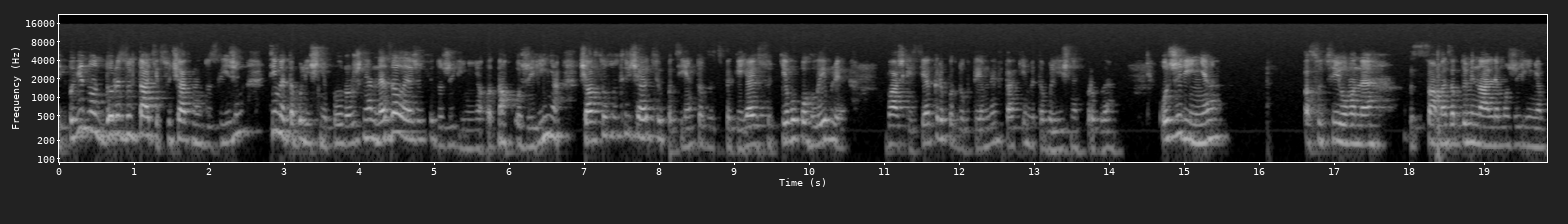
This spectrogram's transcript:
Відповідно до результатів сучасних досліджень, ці метаболічні порушення не залежать від ожиріння, однак ожиріння часто зустрічаються у пацієнток з СПКЯ і суттєво поглиблює важкість як репродуктивних, так і метаболічних проблем. Ожиріння асоційоване саме з абдомінальним ожирінням,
